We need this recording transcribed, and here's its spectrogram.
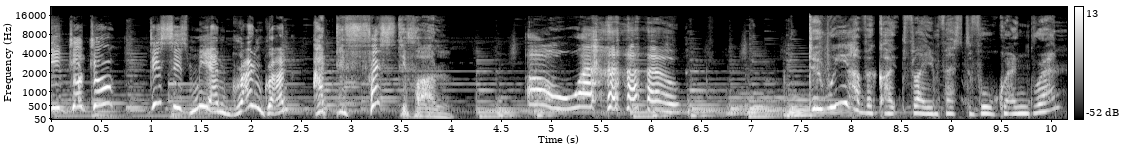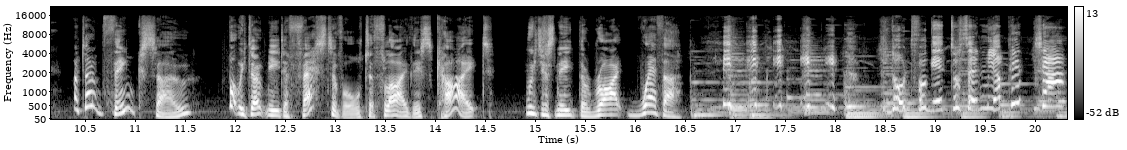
See, Jojo? This is me and Gran Gran at the festival. Oh, wow! Do we have a kite flying festival, Gran Gran? I don't think so. But we don't need a festival to fly this kite. We just need the right weather. Don't forget to send me a picture.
